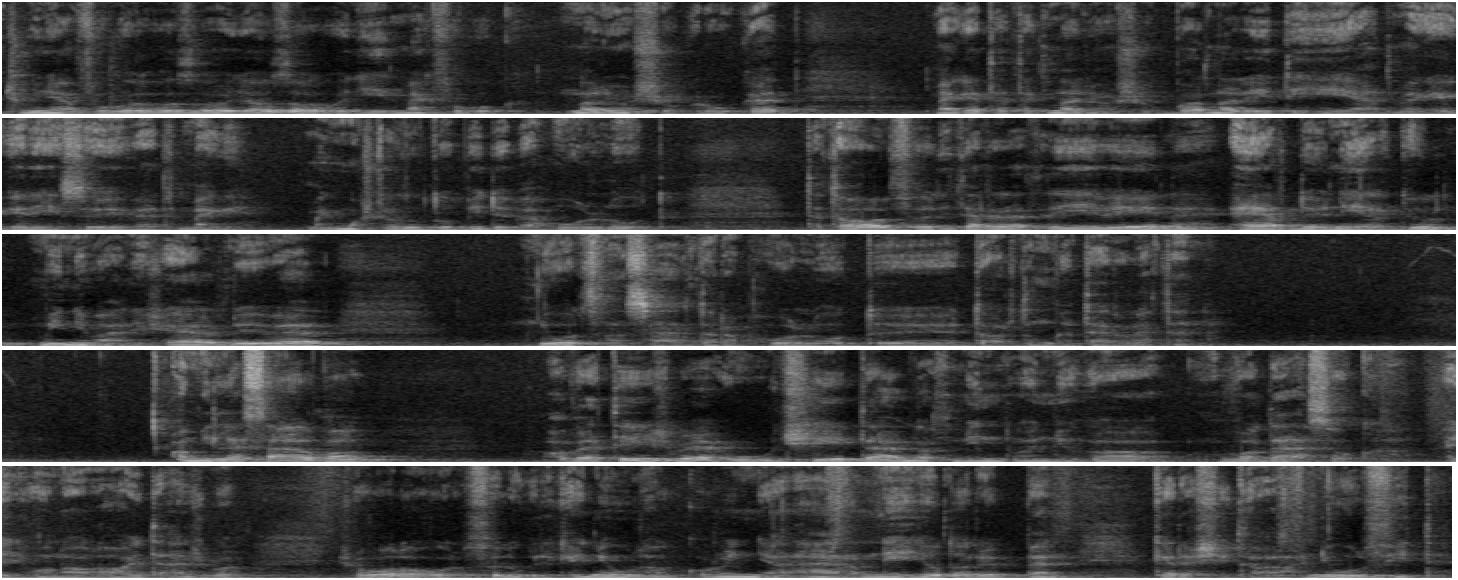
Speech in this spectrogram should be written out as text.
csúnyán fogalmazva, hogy azzal, hogy én megfogok nagyon sok rókát, megetetek nagyon sok barnaréti héját, meg egerészőjövet, meg, meg most az utóbbi időben hollót. Tehát a alföldi terület révén erdő nélkül, minimális erdővel 80-100 darab hollót tartunk a területen. Ami leszállva a vetésbe úgy sétálnak, mint mondjuk a vadászok egy vonalhajtásba, és ha valahol fölugrik egy nyúl, akkor mindjárt három-négy odaröppen, keresik a nyúlfit,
